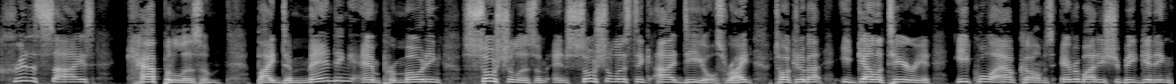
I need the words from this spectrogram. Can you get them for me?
criticize capitalism by demanding and promoting socialism and socialistic ideals, right? Talking about egalitarian, equal outcomes. Everybody should be getting,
